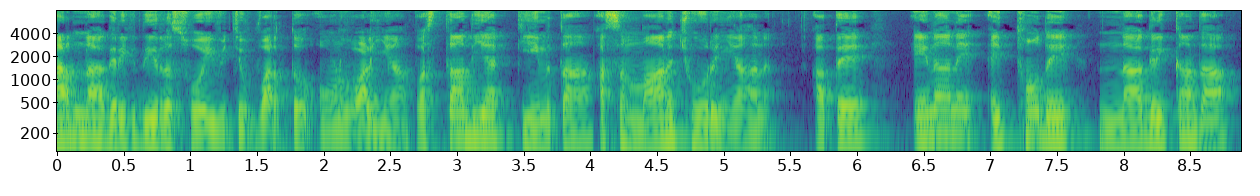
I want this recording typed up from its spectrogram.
ਹਰ ਨਾਗਰਿਕ ਦੀ ਰਸੋਈ ਵਿੱਚ ਵਰਤੋਂ ਆਉਣ ਵਾਲੀਆਂ ਵਸਤਾਂ ਦੀਆਂ ਕੀਮਤਾਂ ਅਸਮਾਨ ਛੂ ਰਹੀਆਂ ਹਨ ਅਤੇ ਇਹਨਾਂ ਨੇ ਇੱਥੋਂ ਦੇ ਨਾਗਰਿਕਾਂ ਦਾ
